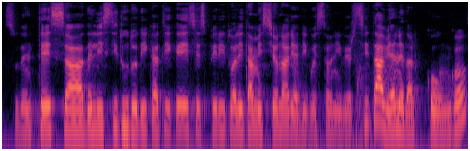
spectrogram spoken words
studentessa dell'Istituto di Catechesi e Spiritualità Missionaria di questa università, viene dal Congo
